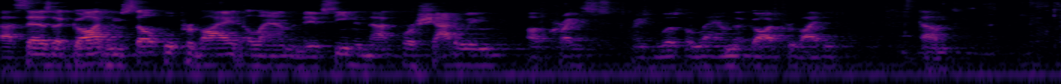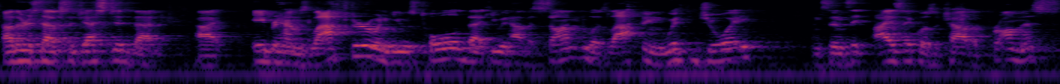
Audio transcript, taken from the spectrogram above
uh, says that God himself will provide a lamb, and they've seen in that foreshadowing of Christ. Right? who was the lamb that God provided. Um, others have suggested that uh, Abraham's laughter when he was told that he would have a son was laughing with joy. And since Isaac was a child of promise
